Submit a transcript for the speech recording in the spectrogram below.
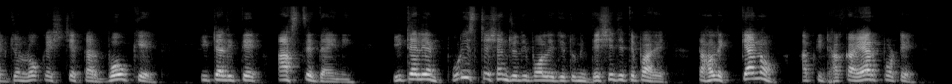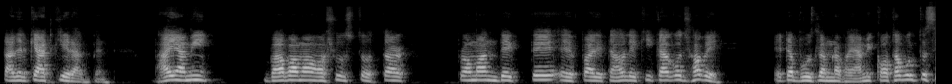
একজন লোক এসছে, তার বউকে ইটালিতে আসতে দেয়নি। ইটালিয়ান পুলিশ স্টেশন যদি বলে যে তুমি দেশে যেতে পারে, তাহলে কেন আপনি ঢাকা এয়ারপোর্টে তাদেরকে আটকিয়ে রাখবেন? ভাই, আমি বাবা মা অসুস্থ, তার প্রমাণ দেখতে পারি, তাহলে কি কাগজ হবে? এটা বুঝলাম না ভাই, আমি কথা বলতেছি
